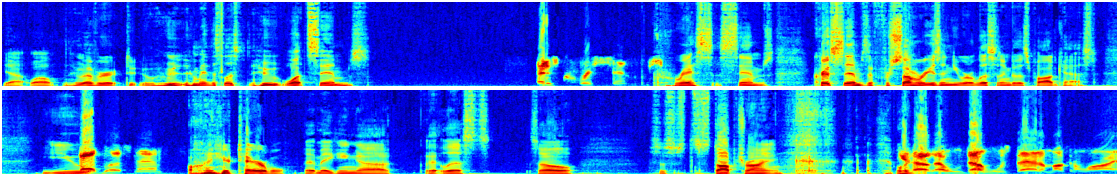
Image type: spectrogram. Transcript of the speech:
Yeah, well, whoever who who made this list? Who? What Sims? That is Chris Sims. Chris Sims. Chris Sims. If for some reason you are listening to this podcast, you Bad list, man. oh, you're terrible at making uh, at lists. So Just stop trying. Yeah, that, that that one was bad. I'm not gonna lie.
